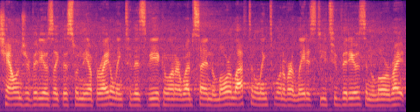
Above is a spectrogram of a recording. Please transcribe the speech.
Challenger videos like this one in the upper right, a link to this vehicle on our website in the lower left, and a link to one of our latest YouTube videos in the lower right.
